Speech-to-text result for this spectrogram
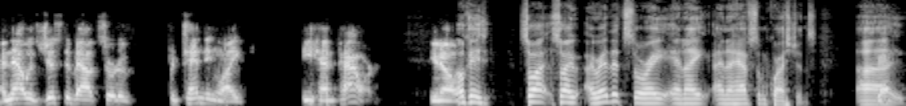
And that was just about sort of pretending like he had power. You know? okay so i so i, I read that story and i and i have some questions uh Okay.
